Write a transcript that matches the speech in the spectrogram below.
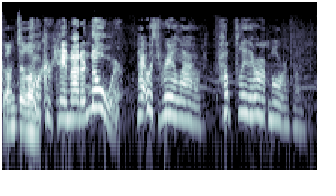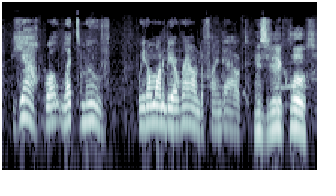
깜짝아. Fucker came out of nowhere. That was real loud. Hopefully there aren't more of them. Yeah, well, let's move. We don't want to be around to find out. It's very close.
